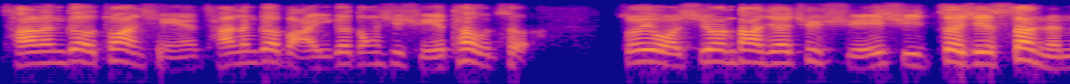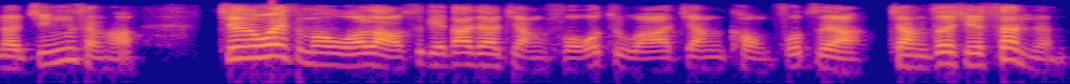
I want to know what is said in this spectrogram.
才能够赚钱，才能够把一个东西学透彻。所以我希望大家去学习这些圣人的精神哈。其实为什么我老是给大家讲佛祖啊，讲孔夫子啊，讲这些圣人？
